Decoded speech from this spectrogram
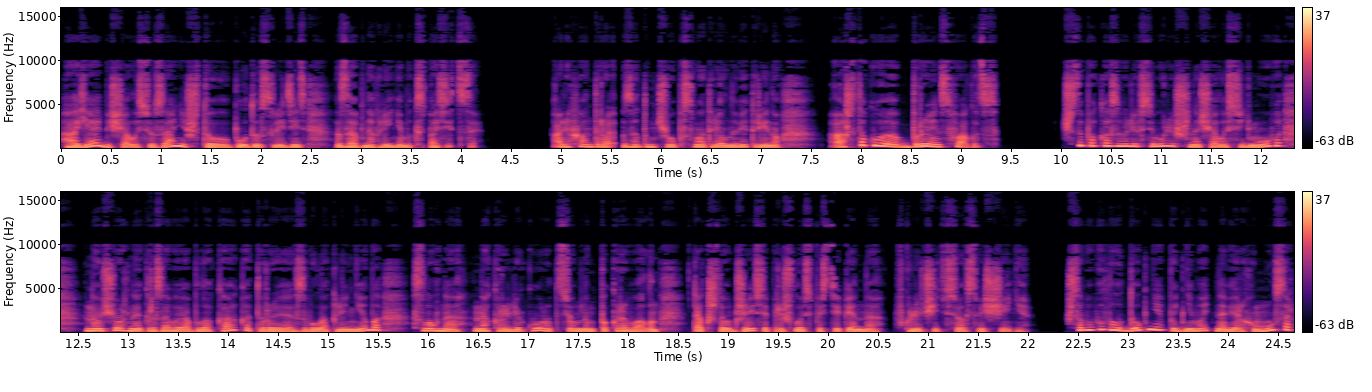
а я обещала Сюзанне, что буду следить за обновлением экспозиции. Алехандро задумчиво посмотрел на витрину. «А что такое Brains Faggots?» Часы показывали всего лишь начало седьмого, но черные грозовые облака, которые заволокли небо, словно накрыли город темным покрывалом, так что Джесси пришлось постепенно включить все освещение. Чтобы было удобнее поднимать наверх мусор,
